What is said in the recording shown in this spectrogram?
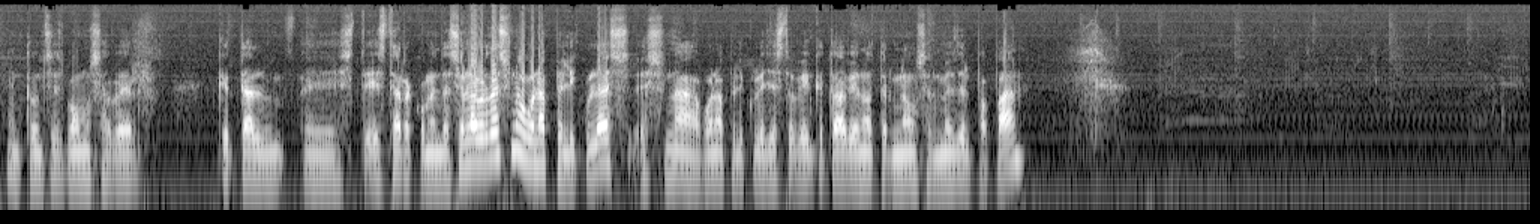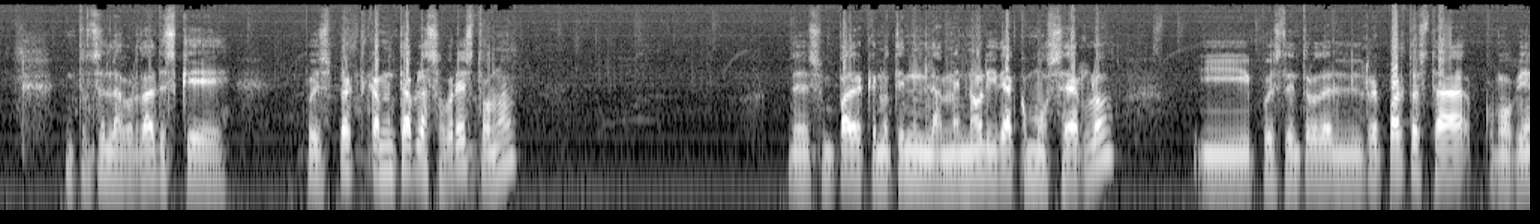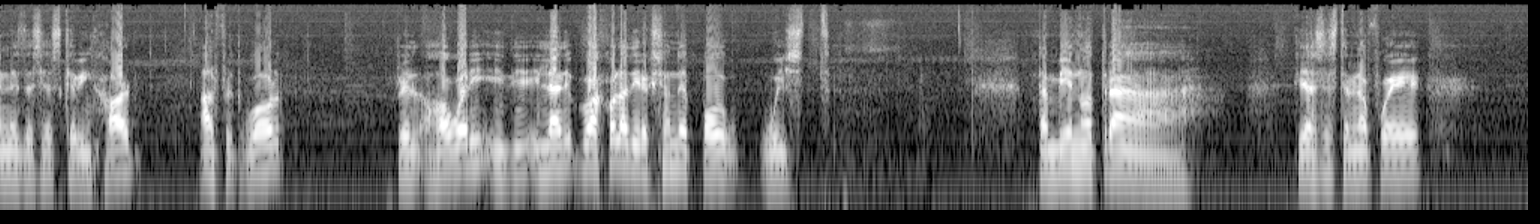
entonces vamos a ver qué tal este, esta recomendación. La verdad es una buena película es, es una buena película ya está bien que todavía no terminamos el mes del papá Entonces la verdad es que pues prácticamente habla sobre esto, ¿no? Es un padre que no tiene ni la menor idea cómo serlo. Y pues dentro del reparto está, como bien les decía, es Kevin Hart, Alfred Ward, Real Howard y, bajo la dirección de Paul Wist. También otra que ya se estrenó fue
